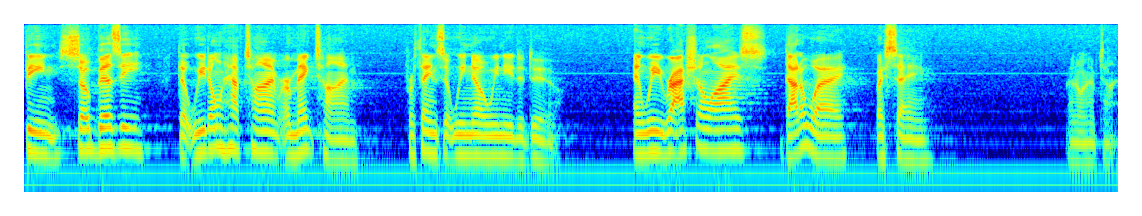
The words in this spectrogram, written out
being so busy that we don't have time or make time for things that we know we need to do. And we rationalize that away by saying, I don't have time.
